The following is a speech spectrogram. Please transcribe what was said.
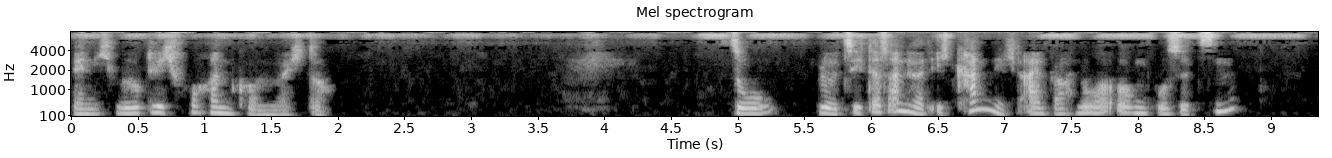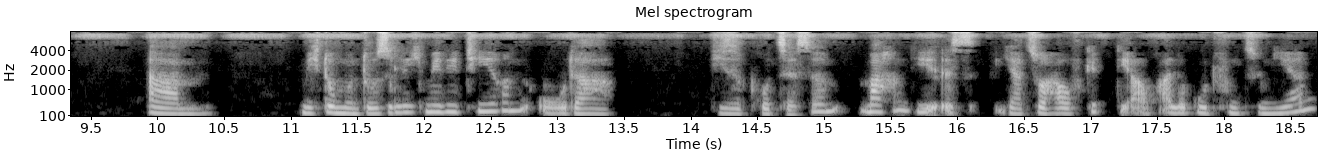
wenn ich wirklich vorankommen möchte. So blöd sich das anhört. Ich kann nicht einfach nur irgendwo sitzen, ähm, mich dumm und dusselig meditieren oder diese Prozesse machen, die es ja zuhauf gibt, die auch alle gut funktionieren,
